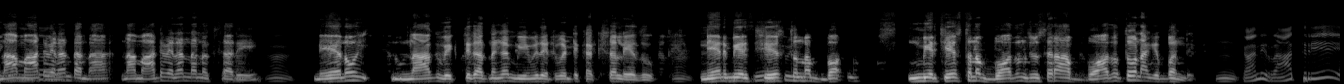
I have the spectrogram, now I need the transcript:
నా మాట? వినండి అన్న. నా మాట వినండి అన్న ఒకసారి. నేను నాకు వ్యక్తిగతంగా మీ మీద ఎటువంటి కక్ష లేదు. నేను మీరు చేస్తున్న బో- మీరు చేస్తున్న బోధన చూసారా? ఆ బోధతో నాకు ఇబ్బంది. కానీ రాత్రి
